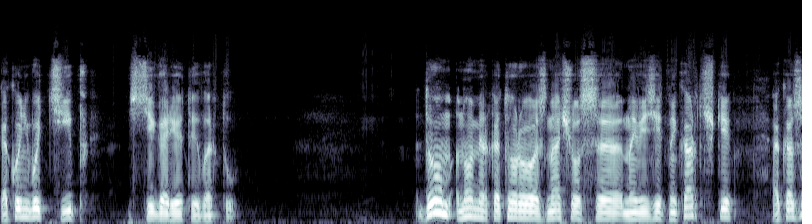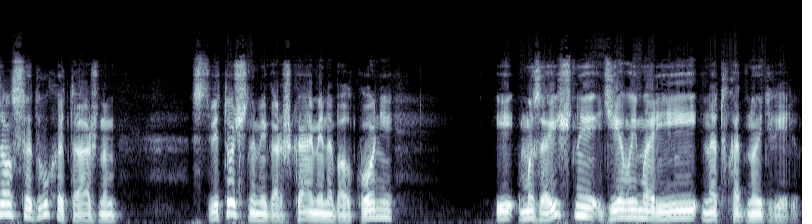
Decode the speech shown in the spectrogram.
какой-нибудь тип с сигаретой во рту. Дом, номер которого значился на визитной карточке, оказался двухэтажным, с цветочными горшками на балконе и мозаичной Девой Марией над входной дверью.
